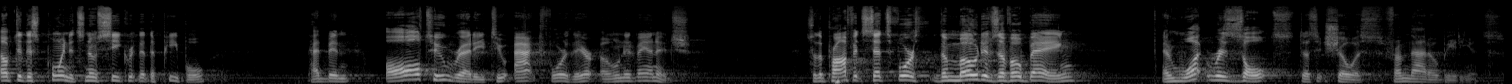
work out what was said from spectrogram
Up to this point, it's no secret that the people had been all too ready to act for their own advantage. So the prophet sets forth the motives of obeying, and what results does it show us from that obedience?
